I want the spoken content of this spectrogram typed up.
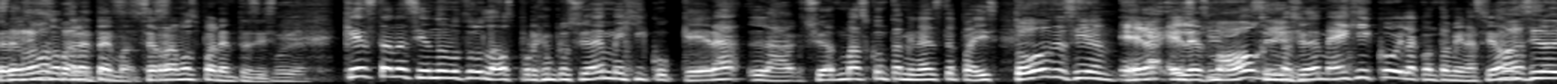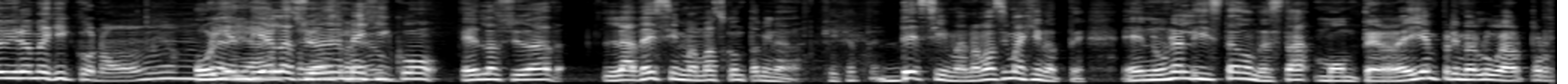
Pero Cerramos es otro paréntesis. tema. Cerramos paréntesis. Muy bien. ¿Qué están haciendo en otros lados? Por ejemplo, Ciudad de México, que era la ciudad más contaminada de este país. Todos decían. Era es el que- smog, sí. la Ciudad de México y la ¿Te contaminación. vas a ir a vivir a México? No. Hoy en día la Ciudad de feo. México es la ciudad la décima más contaminada. Fíjate. Décima, nada más imagínate. En una lista donde está Monterrey en primer lugar, por,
